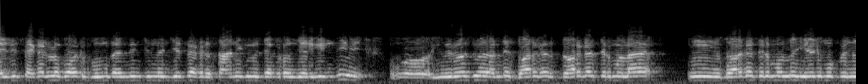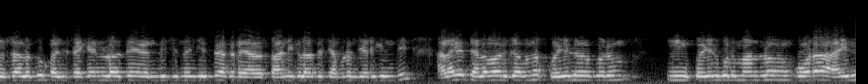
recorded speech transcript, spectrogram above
ఐదు సెకండ్ల పాటు భూమి కనిపించిందని చెప్పి అక్కడ స్థానికులు చెప్పడం జరిగింది. ఈ రోజు అంటే ద్వారకా ద్వారకా తిరుమల ఉమ్, ద్వారకా తిరుమలలో ఏడు ముప్పై నిమిషాలకు పది సెకండ్లు అయితే కనిపించిందని చెప్పి అక్కడ స్థానికులు అయితే చెప్పడం జరిగింది. అలాగే తెల్లవారుజామున కొయ్యలగూడెం కొయ్యలగూడ మండలం కూడా ఐదు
